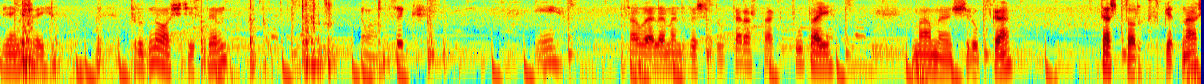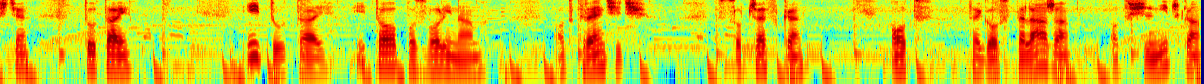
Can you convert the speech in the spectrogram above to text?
większej trudności z tym. O, cyk i cały element wyszedł. Teraz tak, tutaj mamy śrubkę, też Torx 15, tutaj i tutaj i to pozwoli nam odkręcić soczewkę od tego stelaża, od silniczka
